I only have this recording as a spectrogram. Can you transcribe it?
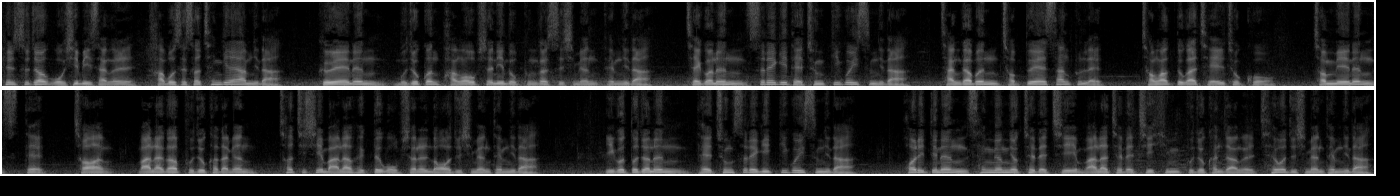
필수적 50 이상을 갑옷에서 챙겨야 합니다. 그 외에는 무조건 방어 옵션이 높은 걸 쓰시면 됩니다. 제거는 쓰레기 대충 끼고 있습니다. 장갑은 접두의 쌍플렛, 정확도가 제일 좋고 전미에는 스탯, 저항, 만화가 부족하다면 처치시 만화 획득 옵션을 넣어주시면 됩니다. 이것도 저는 대충 쓰레기 끼고 있습니다. 허리띠는 생명력 최대치, 만화 최대치 힘 부족한 장을 채워주시면 됩니다.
